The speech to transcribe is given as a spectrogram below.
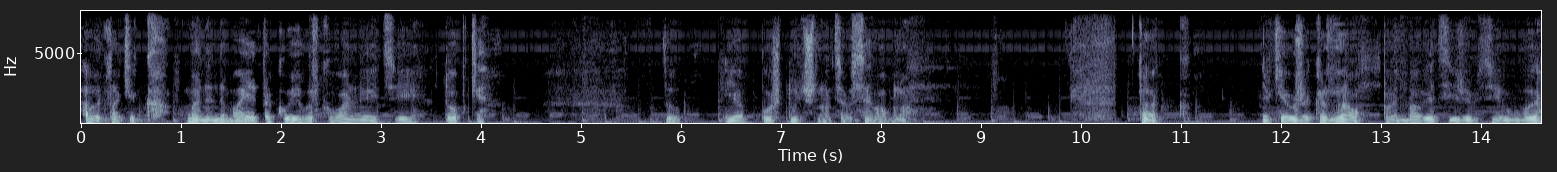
Але так як в мене немає такої воскувальної цієї топки, то я поштучно це все роблю. Так, як я вже казав, придбав я ці живці в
